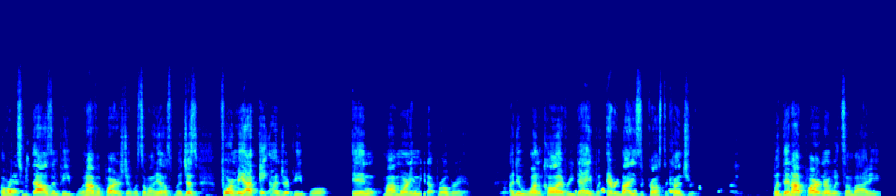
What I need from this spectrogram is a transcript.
over 2,000 people, and I have a partnership with somebody else. But just for me, I have 800 people in my morning meetup program. I do one call every day, but everybody's across the country. But then I partner with somebody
